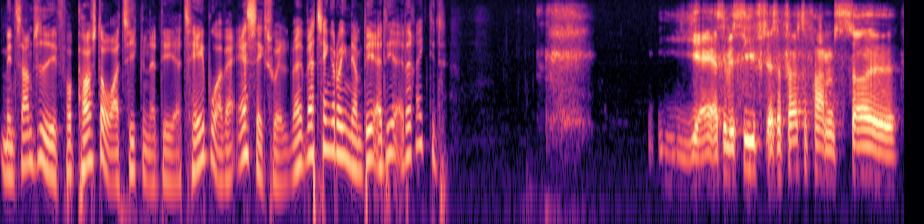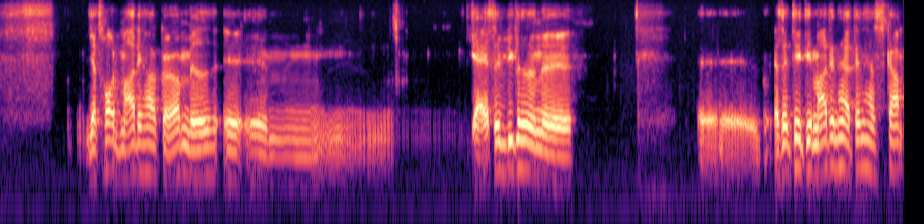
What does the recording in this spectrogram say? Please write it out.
men samtidig påstår artiklen, at det er tabu at være aseksuel. Hvad, hvad tænker du egentlig om det? Er det, er det rigtigt? Ja, altså jeg vil sige, altså først og fremmest, så øh, jeg tror, det meget det har at gøre med, øh, øh, ja, altså i virkeligheden, øh, øh, altså det, det er meget den her, den her skam,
